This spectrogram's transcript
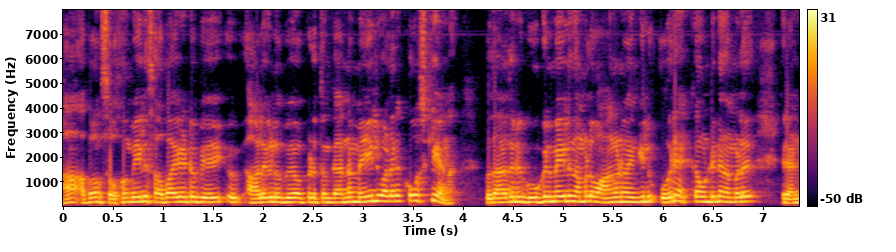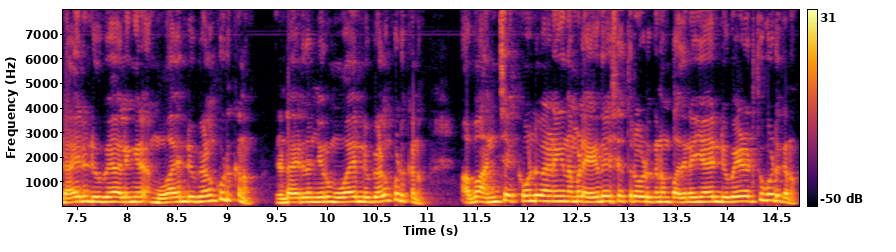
ആ അപ്പം സോഹോ മെയിൽ സ്വാഭാവികമായിട്ട് ഉപയോഗി ആളുകൾ ഉപയോഗപ്പെടുത്തും. കാരണം മെയിൽ വളരെ കോസ്റ്റ്ലിയാണ് ഉദാഹരണത്തിന് ഗൂഗിൾ മെയിൽ നമ്മൾ വാങ്ങണമെങ്കിൽ ഒരു അക്കൗണ്ടിന് നമ്മൾ രണ്ടായിരം രൂപ അല്ലെങ്കിൽ മൂവായിരം രൂപയോളം കൊടുക്കണം. രണ്ടായിരത്തി അഞ്ഞൂറ് മൂവായിരം രൂപയോളം കൊടുക്കണം. അപ്പോൾ അഞ്ച് അക്കൗണ്ട് വേണമെങ്കിൽ നമ്മൾ ഏകദേശം എത്ര കൊടുക്കണം? പതിനയ്യായിരം രൂപയുടെ അടുത്ത് കൊടുക്കണം.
